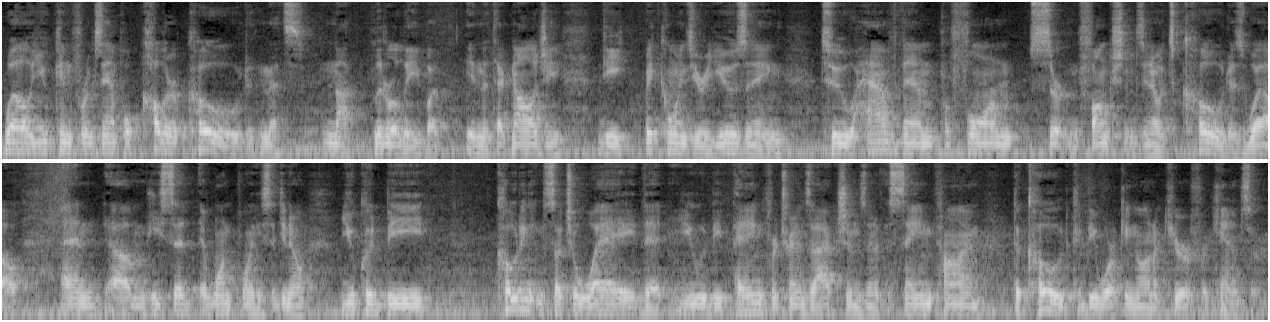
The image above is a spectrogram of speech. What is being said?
well, you can, for example, color code, and that's not literally, but in the technology, the bitcoins you're using to have them perform certain functions. You know, it's code as well. And um, he said at one point, he said, you know, you could be coding it in such a way that you would be paying for transactions, and at the same time, the code could be working on a cure for cancer.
